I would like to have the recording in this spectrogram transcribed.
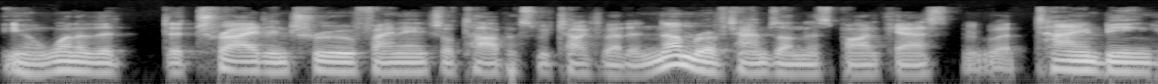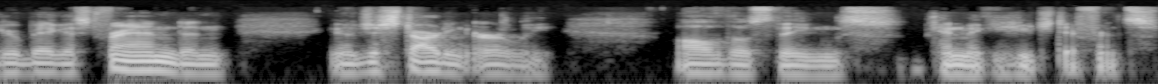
you know one of the the tried and true financial topics we've talked about a number of times on this podcast but time being your biggest friend and you know just starting early all those things can make a huge difference.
